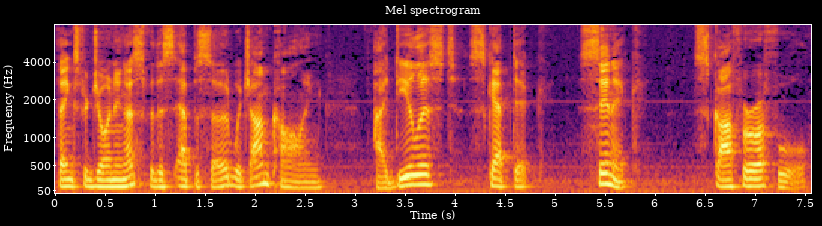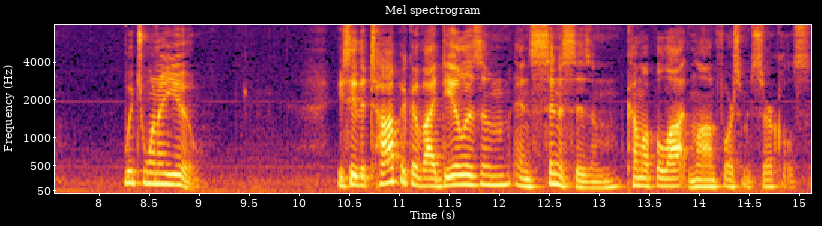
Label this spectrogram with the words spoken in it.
Thanks for joining us for this episode, which I'm calling Idealist, Skeptic, Cynic, Scoffer, or Fool. Which one are you? You see, the topic of idealism and cynicism come up a lot in law enforcement circles,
